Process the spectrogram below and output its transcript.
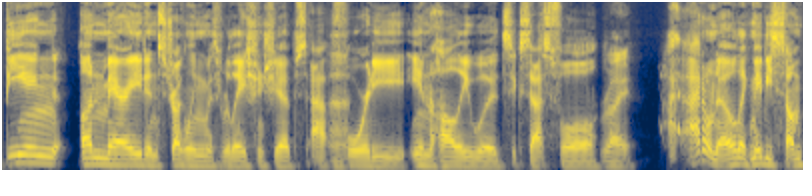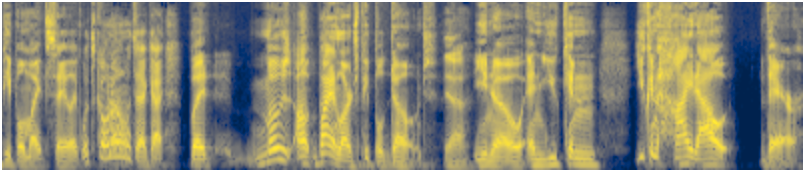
being unmarried and struggling with relationships at Uh. 40 in hollywood successful Right. I, I don't know. Like maybe some people might say, like, what's going on with that guy? But most, uh, by and large, people don't. Yeah. You know, and you can you can hide out there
